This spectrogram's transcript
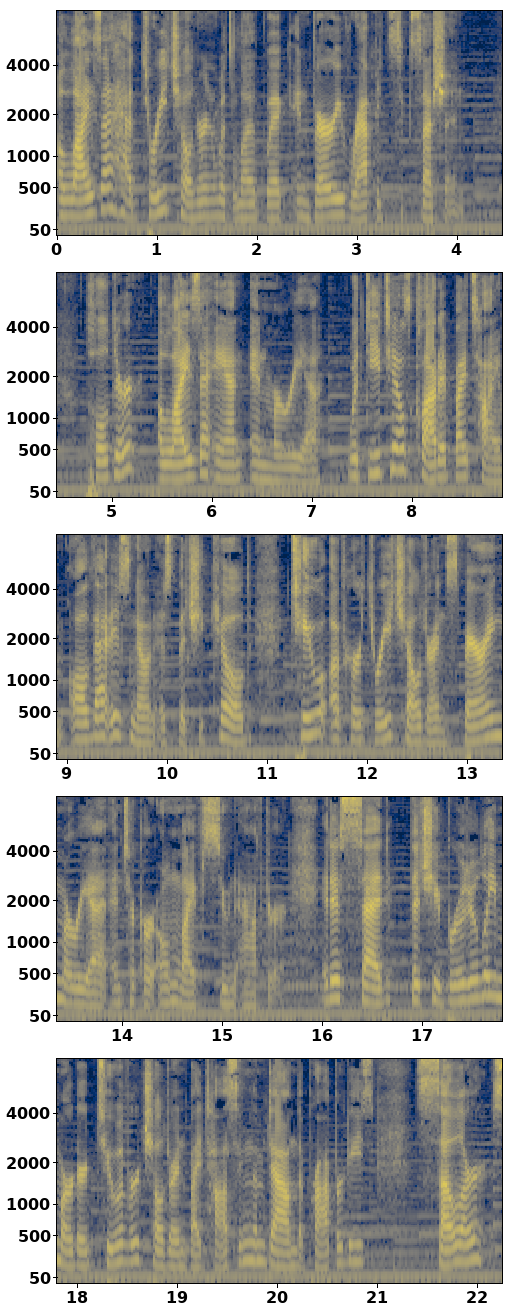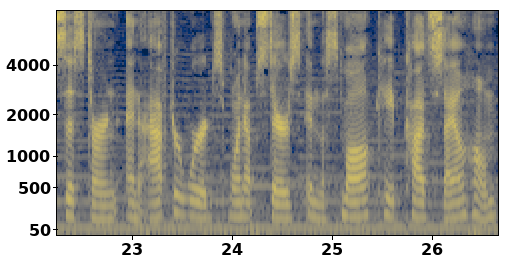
Eliza had three children with Ludwig in very rapid succession Holder, Eliza Ann, and Maria. With details clouded by time, all that is known is that she killed two of her three children, sparing Maria, and took her own life soon after. It is said that she brutally murdered two of her children by tossing them down the property's cellar cistern and afterwards went upstairs in the small Cape Cod style home,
